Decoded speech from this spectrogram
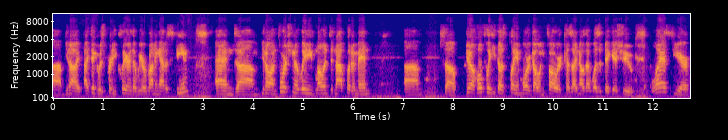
Um, you know, I, I think it was pretty clear that we were running out of steam, and um, you know, unfortunately, Mullin did not put him in. Um, so, you know, hopefully he does play him more going forward because I know that was a big issue last year.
